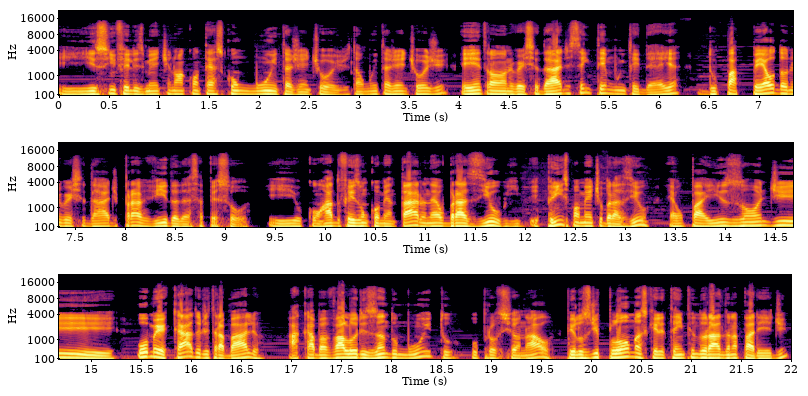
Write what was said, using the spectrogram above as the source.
E isso, infelizmente, não acontece com muita gente hoje. Então, muita gente hoje entra na universidade sem ter muita ideia do papel da universidade para a vida dessa pessoa. E o Conrado fez um comentário, né? O Brasil, e principalmente o Brasil, é um país onde o mercado de trabalho acaba valorizando muito o profissional pelos diplomas que ele tem pendurado na parede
